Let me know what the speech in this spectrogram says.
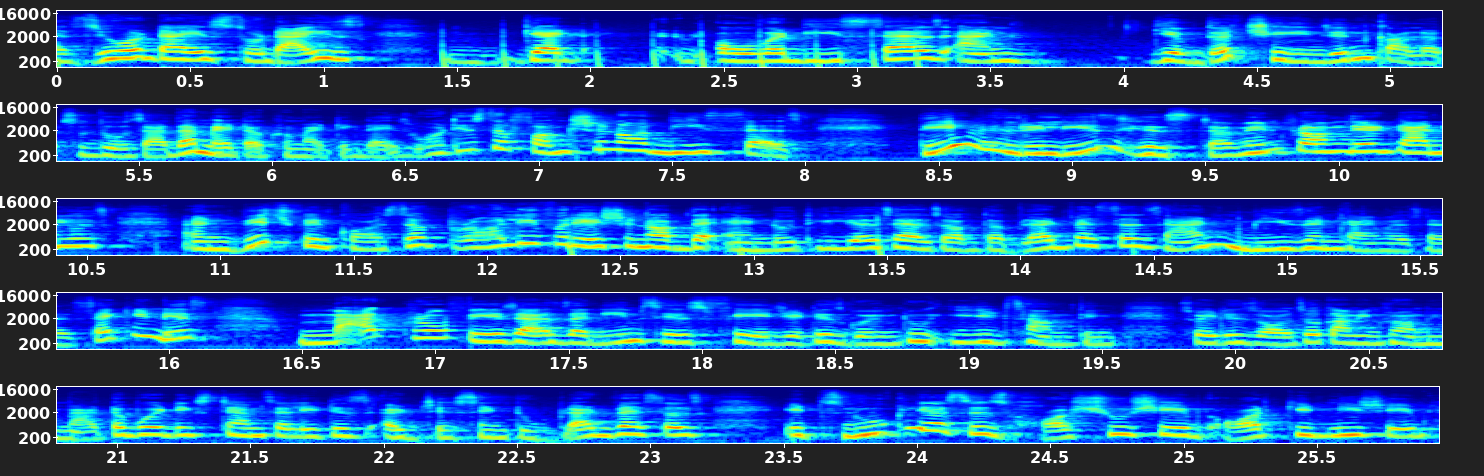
azure dyes. So dyes get over these cells and give the change in color. So those are the metachromatic dyes. What is the function of these cells? They will release histamine from their granules and which will cause the proliferation of the endothelial cells of the blood vessels and mesenchymal cells. Second is macrophage as the name says phage. It is going to eat something. So it is also coming from hematopoietic stem cell. It is adjacent to blood vessels. Its nucleus is horseshoe shaped or kidney shaped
